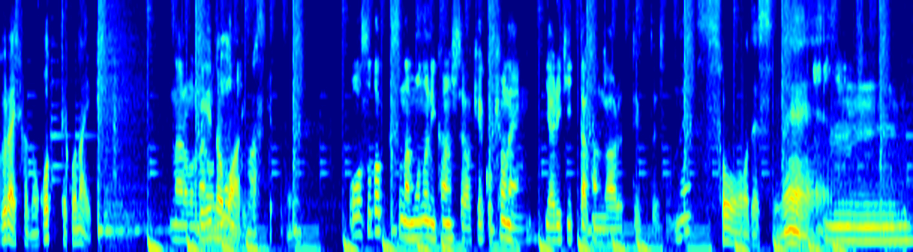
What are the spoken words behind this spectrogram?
ぐらいしか残ってこないっなるほどてなるほど。いうのもありますけどね。オーソドックスなものに関しては結構去年やりきった感があるっていうことですもんね。そうですね。うーん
